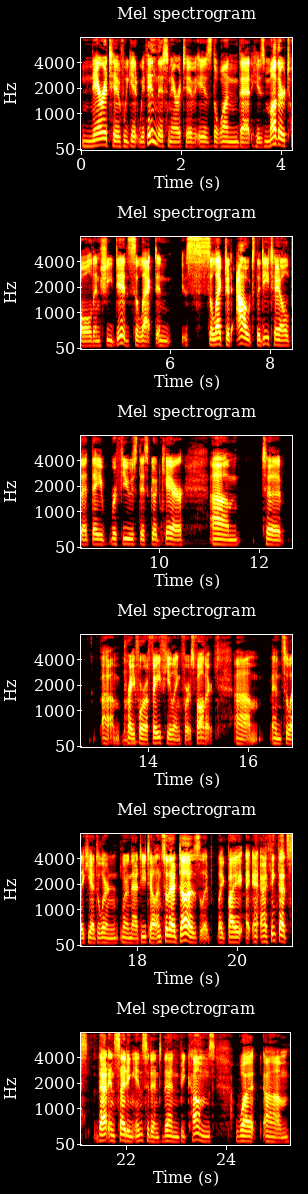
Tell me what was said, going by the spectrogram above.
narrative we get within this narrative is the one that his mother told, and she did select and selected out the detail that they refused this good care um, to um, pray for a faith healing for his father. Um, and so like he had to learn learn that detail, and so that does like like by I, I think that's that inciting incident then becomes what um,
